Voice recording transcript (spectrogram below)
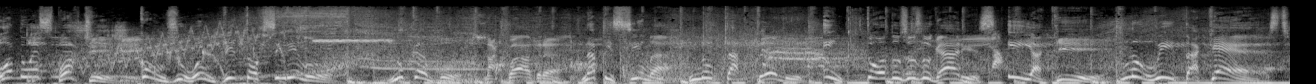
todo esporte. Com João Vitor Cirilo. No campo, na quadra, na piscina, no tatame, em todos os lugares. E aqui, no Itacast.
